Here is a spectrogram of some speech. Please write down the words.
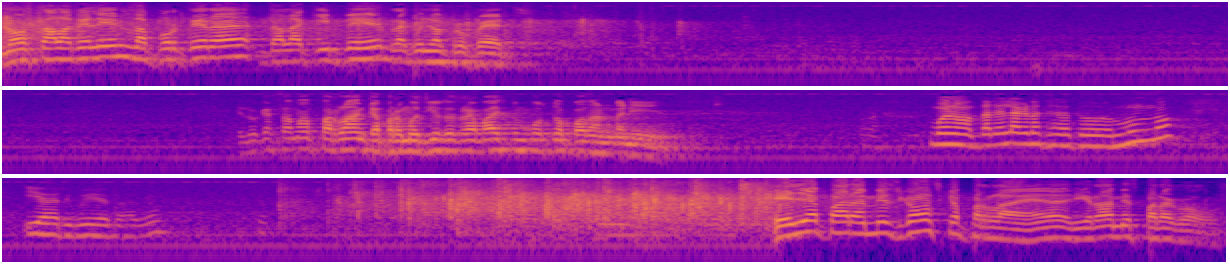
No està la Belén, la portera de l'equip B, recull trofets. És el que estàvem parlant, que per motius de treball no poden venir. Bueno, daré las gracias a todo el mundo y a Ripollet Radio. Ella para més gols que parlar, eh? Li agrada més parar gols.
